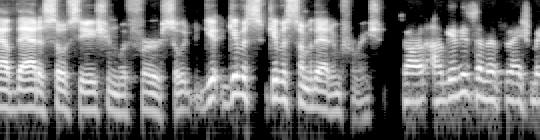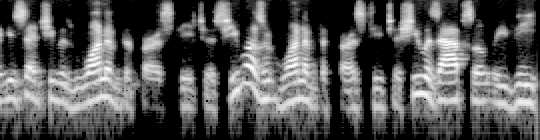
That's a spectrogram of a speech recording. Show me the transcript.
have that association with first. So give, give us give us some of that information. So I'll, I'll, give you some information, but you said she was one of the first teachers. She wasn't one of the first teachers. She was absolutely the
